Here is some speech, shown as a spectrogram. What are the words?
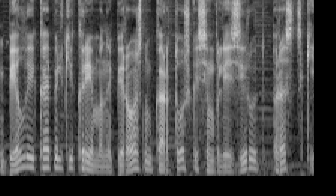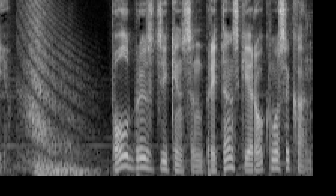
Белые капельки крема на пирожном картошка символизируют ростки. Пол Брюс Диккенсон – британский рок-музыкант,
